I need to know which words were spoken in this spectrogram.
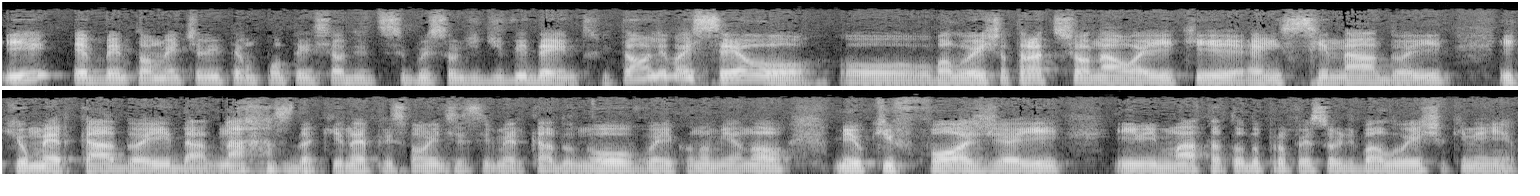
E, eventualmente, ele tem um potencial de distribuição de dividendos. Então, ele vai ser o, o valuation tradicional aí, que é ensinado aí, e que o mercado aí da Nasdaq, né, principalmente esse mercado novo, a economia nova, meio que foge aí e mata todo professor de valuation que nem eu.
